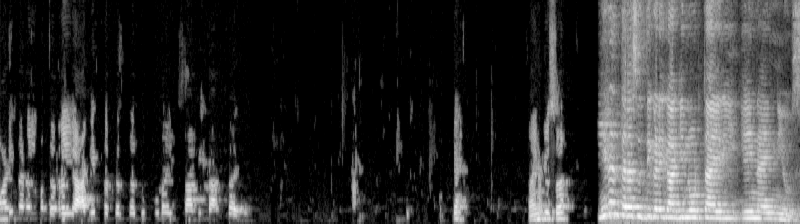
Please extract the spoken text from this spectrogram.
ಮಾಡಿದಾರಲ್ಲ ಮತ್ತೆ ಅದರಲ್ಲಿ ಆಗಿರ್ತಕ್ಕಂಥದ್ದು ಕೂಡ ಇಲ್ಲಿ ಸಾಬೀತು ಆಗ್ತಾ ಇದೆ. ಥ್ಯಾಂಕ್ ಯು ಸರ್ ನಿರಂತರ ಸುದ್ದಿಗಳಿಗಾಗಿ ನೋಡ್ತಾ ಇರಿ ಎ ನೈನ್ ನ್ಯೂಸ್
